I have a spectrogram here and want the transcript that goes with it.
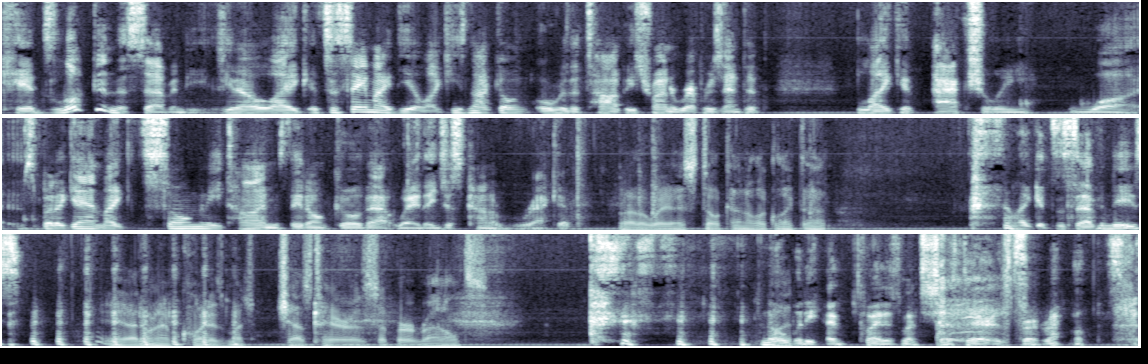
kids looked in the 70s you know like it's the same idea like he's not going over the top he's trying to represent it like it actually was but again like so many times they don't go that way they just kind of wreck it By the way, I still kind of look like that. like it's the 70s Yeah, I don't have quite as much chest hair as Burt Reynolds. nobody had quite as much chest hair as Burt Reynolds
